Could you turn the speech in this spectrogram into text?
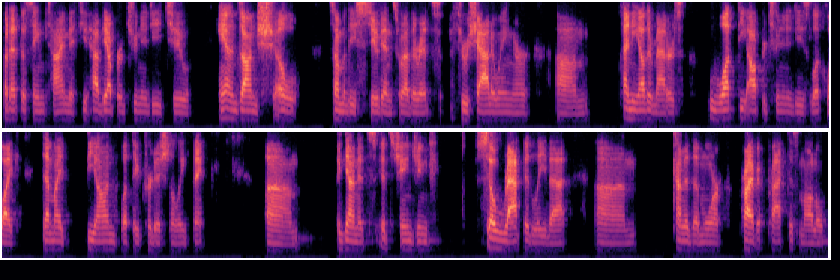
but at the same time, if you have the opportunity to hands-on show some of these students, whether it's through shadowing or um, any other matters, what the opportunities look like that might be beyond what they traditionally think. Um, again, it's it's changing so rapidly that um, kind of the more private practice model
